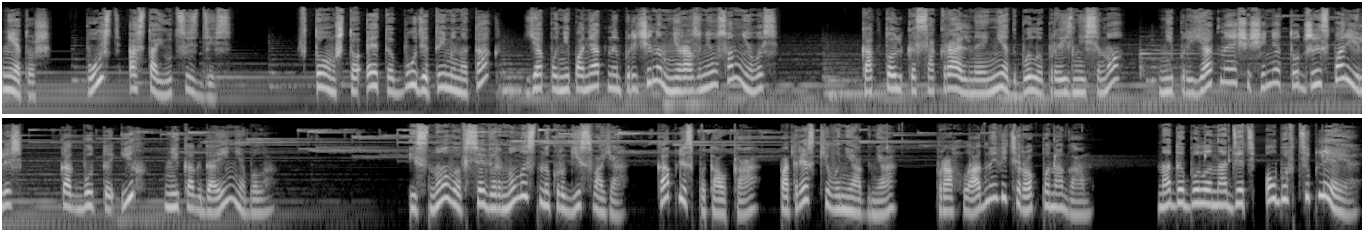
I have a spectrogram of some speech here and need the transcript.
Нет уж, пусть остаются здесь. В том, что это будет именно так, я по непонятным причинам ни разу не усомнилась. Как только сакральное «нет» было произнесено, неприятные ощущения тут же испарились, как будто их никогда и не было. И снова все вернулось на круги своя. Капли с потолка, потрескивание огня, прохладный ветерок по ногам. Надо было надеть обувь теплее.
